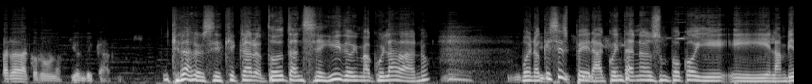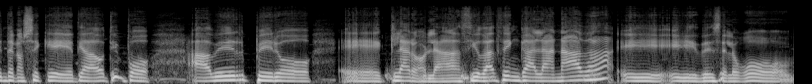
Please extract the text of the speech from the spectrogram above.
para la coronación de Carlos. Claro, sí, es que claro, todo tan seguido, Inmaculada, ¿no? Bueno, ¿qué se espera? Cuéntanos un poco y, el ambiente, no sé qué te ha dado tiempo a ver, pero eh, claro, la ciudad engalanada y, desde luego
